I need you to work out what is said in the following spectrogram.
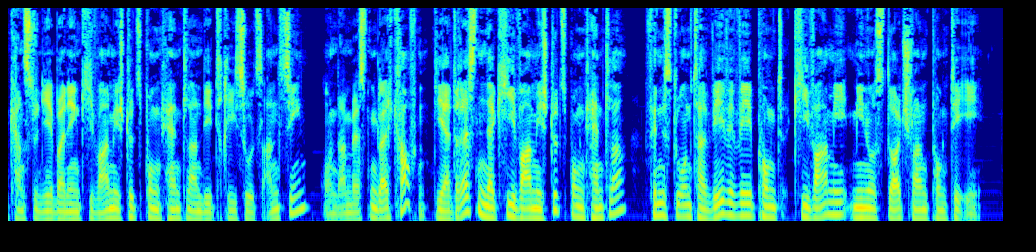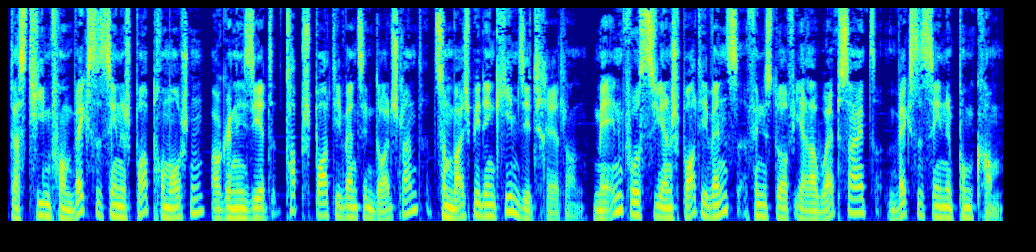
kannst du dir bei den Kiwami Stützpunkthändlern die Trisuits anziehen und am besten gleich kaufen. Die Adressen der Kiwami Stützpunkthändler findest du unter www.kiwami-deutschland.de. Das Team vom Wechselszene Sport Promotion organisiert Top-Sportevents in Deutschland, zum Beispiel den Chiemsee Triathlon. Mehr Infos zu ihren Sportevents findest du auf ihrer Website wechselszene.com.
